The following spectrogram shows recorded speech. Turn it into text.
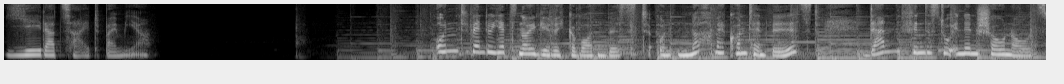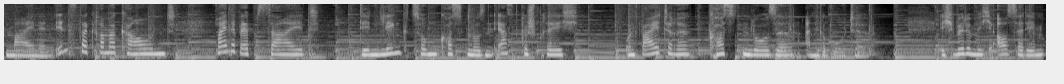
jederzeit bei mir. Und wenn du jetzt neugierig geworden bist und noch mehr Content willst, dann findest du in den Show Notes meinen Instagram-Account, meine Website, den Link zum kostenlosen Erstgespräch und weitere kostenlose Angebote. Ich würde mich außerdem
